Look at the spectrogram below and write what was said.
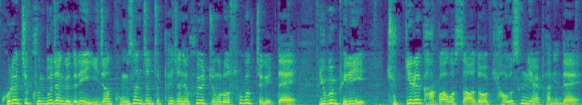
고려 측 군부 장교들이 이전 공산전투 패전의 후유증으로 소극적일 때 유근필이 죽기를 각오하고 싸워도 겨우 승리할 판인데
